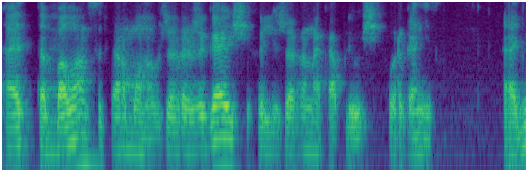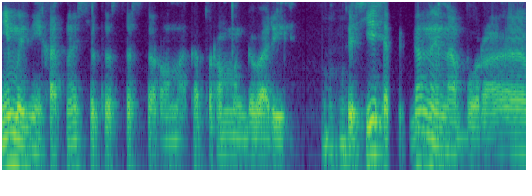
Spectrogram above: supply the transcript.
а это балансы гормонов, жиросжигающих или жиронакапливающих в организме. Одним из них относится тестостерон, о котором мы говорили. Угу. То есть есть определенный набор э,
